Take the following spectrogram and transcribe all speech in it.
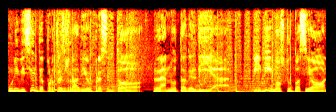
Univisión Deportes Radio presentó La Nota del Día. Vivimos tu pasión.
